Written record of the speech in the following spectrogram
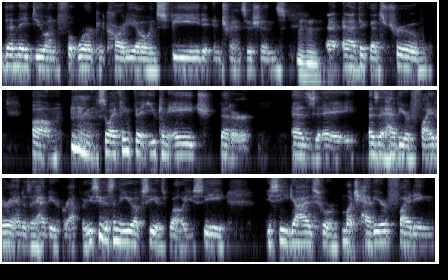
than they do on footwork and cardio and speed and transitions. Mm-hmm. And I think that's true. Um, so I think that you can age better as a as a heavier fighter and as a heavier grappler. You see this in the UFC as well. You see you see guys who are much heavier fighting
